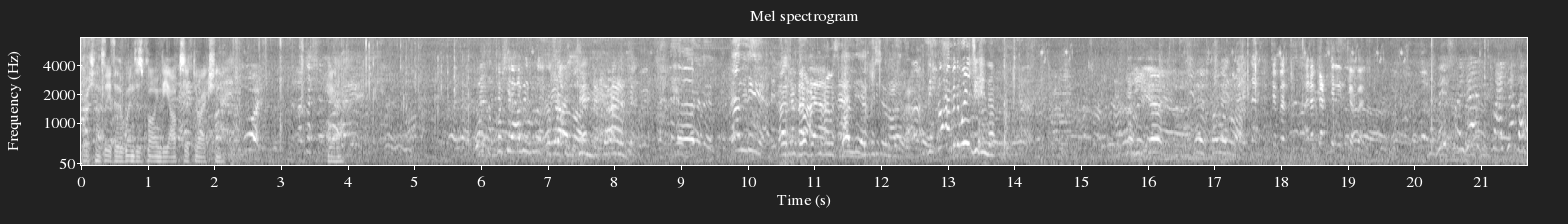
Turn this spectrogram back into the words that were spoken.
Fortunately, the wind is blowing the opposite direction. Here. خلي خلي يا بشر زحوها من وجهنا مفيش مجال تطلع جبل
